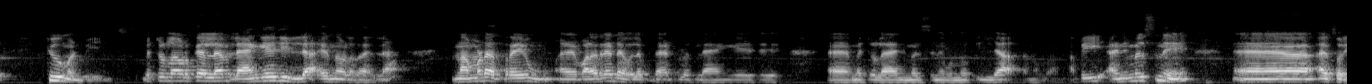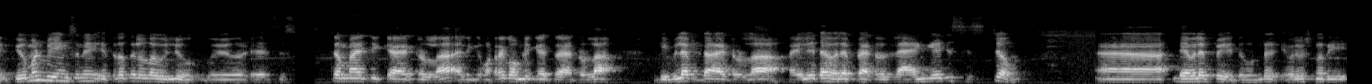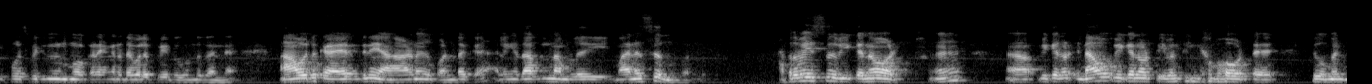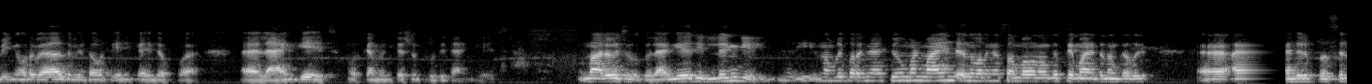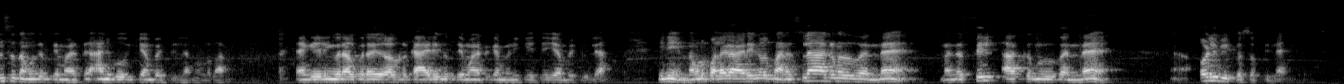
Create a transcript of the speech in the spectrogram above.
human beings മറ്റുള്ളവർക്കെല്ലാം language ഇല്ല എന്നുള്ളതല്ല. നമ്മുടെ അത്രയും വളരെ developed ആയിട്ടുള്ള language മറ്റുള്ള ആനിമൽസിന് ഒന്നും ഇല്ല എന്നുള്ളതാണ്. അപ്പൊ ഈ അനിമൽസിന് സോറി ഹ്യൂമൻ ബീയിങ്സിന് ഇത്തരത്തിലുള്ള വലിയ സിസ്റ്റമാറ്റിക് ആയിട്ടുള്ള അല്ലെങ്കിൽ വളരെ കോംപ്ലിക്കേറ്റഡ് ആയിട്ടുള്ള ഡെവലപ്ഡ് ആയിട്ടുള്ള ഹൈലി ഡെവലപ്ഡ് ആയിട്ടുള്ള ലാംഗ്വേജ് സിസ്റ്റം ഡെവലപ്പ് ചെയ്തുകൊണ്ട് എവല്യൂഷണറി പെർസ്പെക്റ്റീവിൽ നിന്ന് നോക്കണേ അങ്ങനെ ഡെവലപ്പ് ചെയ്തുകൊണ്ട് തന്നെ ആ ഒരു കാര്യത്തിനെയാണ് പണ്ടൊക്കെ അല്ലെങ്കിൽ യഥാർത്ഥത്തിൽ നമ്മൾ ഈ മനസ്സ് എന്ന് പറയുന്നത്. Otherwise we cannot we cannot now we cannot even think about human being or world without any kind of language or communication through the language ഒന്ന് ആലോചിച്ച് നോക്കൂ. ലാംഗ്വേജ് ഇല്ലെങ്കിൽ ഈ നമ്മൾ പറഞ്ഞ ഹ്യൂമൻ മൈൻഡ് എന്ന് പറഞ്ഞ സംഭവം നമുക്ക് കൃത്യമായിട്ട് നമുക്കത് അതിന്റെ ഒരു പ്രസൻസ് നമുക്ക് കൃത്യമായിട്ട് അനുഭവിക്കാൻ പറ്റില്ല എന്നുള്ളതാണ്. ലാംഗ്വേജിൽ ഒരാൾക്ക് ഒരാളുടെ കാര്യം കൃത്യമായിട്ട് കമ്മ്യൂണിക്കേറ്റ് ചെയ്യാൻ പറ്റില്ല ഇനിയും നമ്മൾ പല കാര്യങ്ങളും മനസ്സിലാക്കുന്നത് തന്നെ മനസ്സിൽ ആക്കുന്നത് തന്നെ only because of the language.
